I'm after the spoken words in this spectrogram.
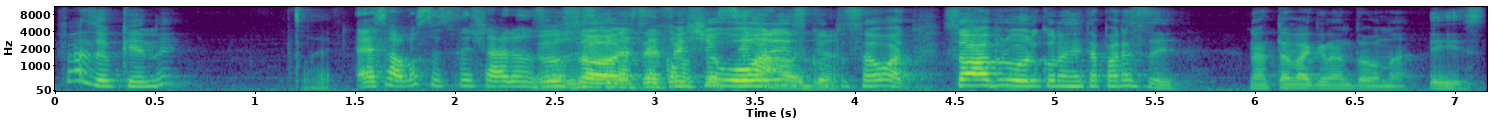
Fazer o quê, né? É só vocês fecharem os olhos. Os olhos, como fecha o um olho e escuta só o áudio. Só abre o olho quando a gente aparecer. Na tela grandona. Isso.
